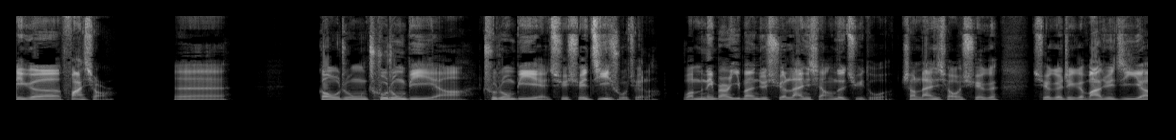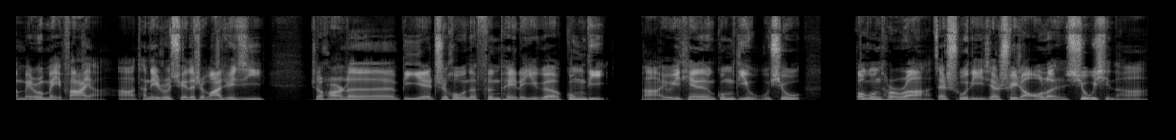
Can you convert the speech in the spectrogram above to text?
一个发小，呃，高中、初中毕业啊，初中毕业去学技术去了。我们那边一般就学蓝翔的居多，上蓝桥学个学个这个挖掘机呀、美容美发呀。啊，他那时候学的是挖掘机，正好呢，毕业之后呢，分配了一个工地。啊，有一天工地午休，包工头啊在树底下睡着了，休息呢。啊，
